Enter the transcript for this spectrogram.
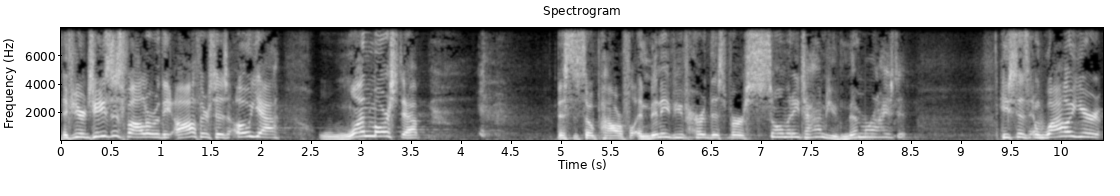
If you're a Jesus follower, the author says, oh, yeah, one more step. This is so powerful. And many of you have heard this verse so many times, you've memorized it. He says, and while you're,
